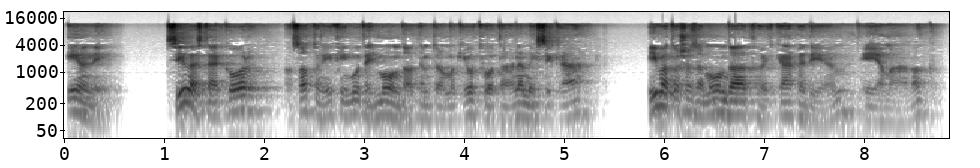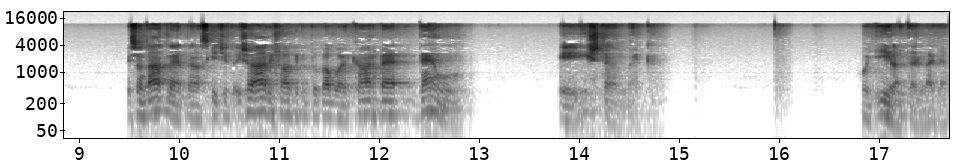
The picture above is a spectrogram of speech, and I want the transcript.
élni. Szilveszterkor a Szatoni film volt egy mondat, nem tudom, aki ott volt, talán emlékszik rá. Hivatos az a mondat, hogy Carpe diem, éjjamának, viszont át lehetne az kicsit, és át is alakítottuk abba, hogy Carpe deum, éj Istennek, hogy életed legyen.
